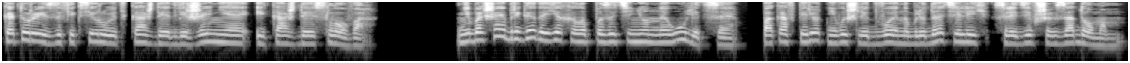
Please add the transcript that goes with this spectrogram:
которые зафиксируют каждое движение и каждое слово. Небольшая бригада ехала по затененной улице, пока вперед не вышли двое наблюдателей, следивших за домом.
